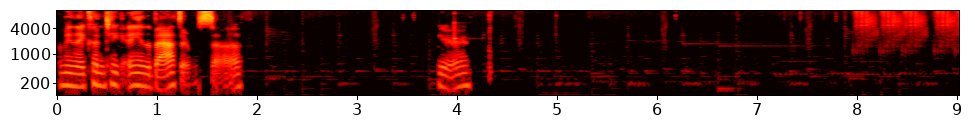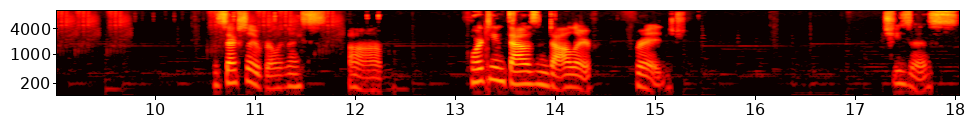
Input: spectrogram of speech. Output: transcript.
I mean, they couldn't take any of the bathroom stuff. Here. It's actually a really nice, um, fourteen thousand dollar fridge. Jesus.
